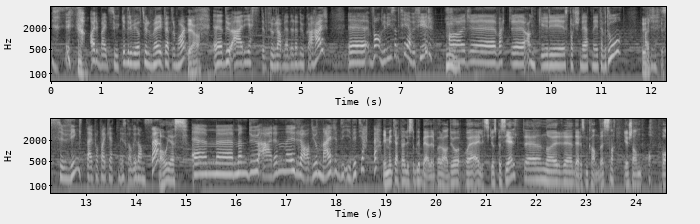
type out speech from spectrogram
arbeidsuke driver vi og tuller med i P3 Morgen. Ja. Eh, Du er gjesteprogramleder denne uka her. Vanligvis en TV-fyr. Har uh, vært uh, anker i sportsnyhetene i TV 2. Har Riktig. svingt deg på parketten i Skal vi danse. Oh yes. Eh, men du er en radionerd i ditt hjerte. I mitt hjerte har jeg lyst til å bli bedre på radio, og jeg elsker jo spesielt når dere som kan det, snakker sånn oppå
